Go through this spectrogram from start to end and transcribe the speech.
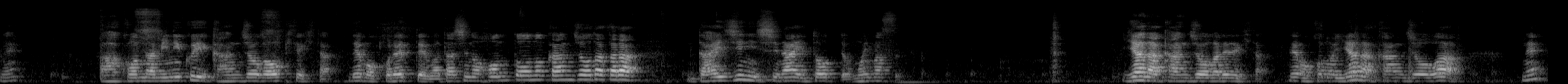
ねああこんな醜い感情が起きてきた。でもこれって私の本当の感情だから大事にしないとって思います。嫌な感情が出てきた。でもこの嫌な感情はね、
